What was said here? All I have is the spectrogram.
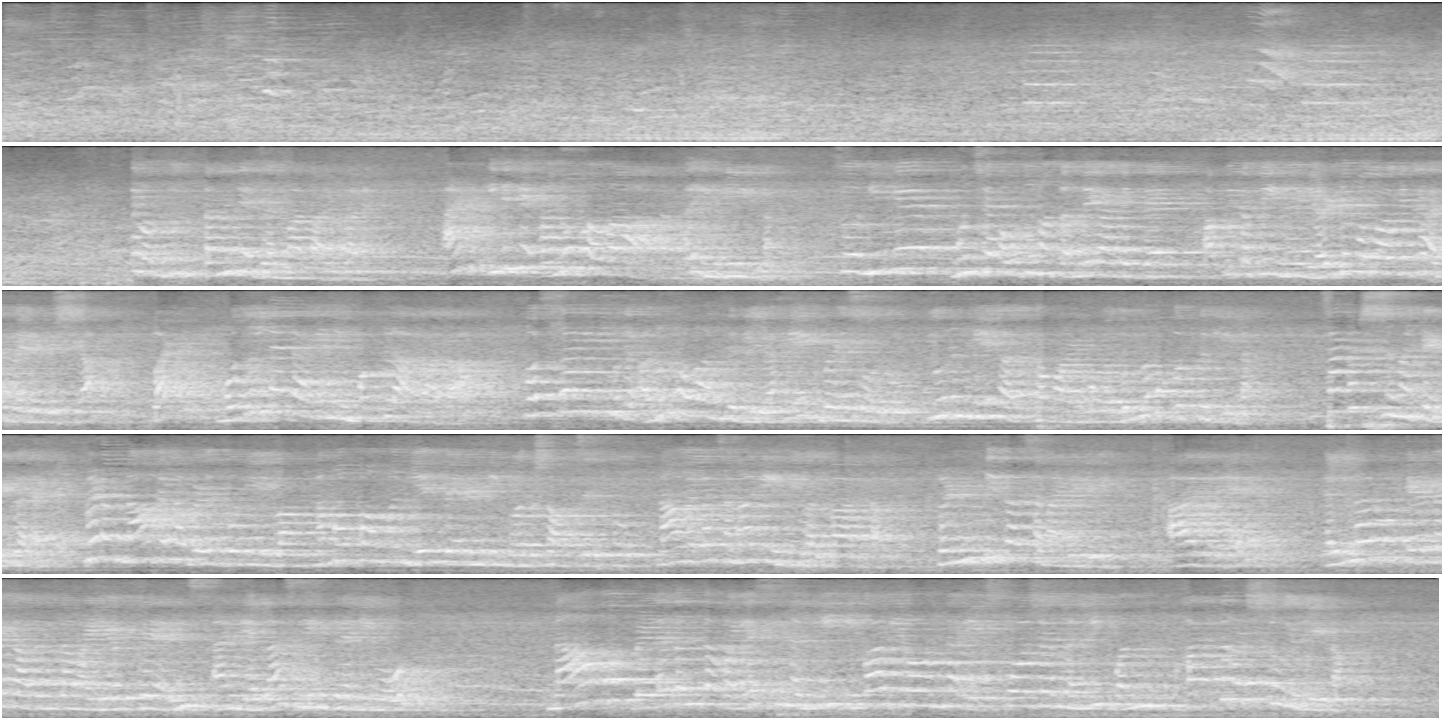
ನಮ್ಮಪ್ಪ ಅಮ್ಮನ ಏನು ಪೇರೆಂಟಿಂಗ್ ವರ್ಕ್ಶಾಪ್ಸ್ ಇತ್ತು ನಾವೆಲ್ಲ ಚೆನ್ನಾಗೇ ಇದ್ದೀವಲ್ವಾ ಅಂತ. ಖಂಡಿತ ಚೆನ್ನಾಗಿದ್ದೀವಿ. ಆದರೆ ಎಲ್ಲರೂ ಕೇಳಬೇಕಾದಂಥ ಮೈ ಡಿಯರ್ ಫ್ರೆಂಡ್ಸ್ ಆ್ಯಂಡ್ ಎಲ್ಲ ಸ್ನೇಹಿತರೆ ನೀವು, ನಾವು ಬೆಳೆದಂಥ ವಯಸ್ಸಿನಲ್ಲಿ ಇವಾಗಿರುವಂಥ ಎಕ್ಸ್ಪೋಜರ್ನಲ್ಲಿ ಒಂದು ಹತ್ತರಷ್ಟು ಇರಲಿಲ್ಲ.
